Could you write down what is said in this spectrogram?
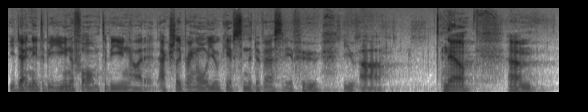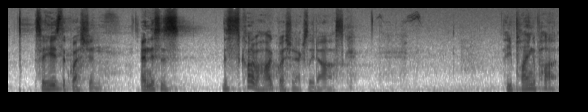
You don't need to be uniform to be united. Actually, bring all your gifts and the diversity of who you are. Now, um, so here's the question, and this is this is kind of a hard question actually to ask. Are you playing a part?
